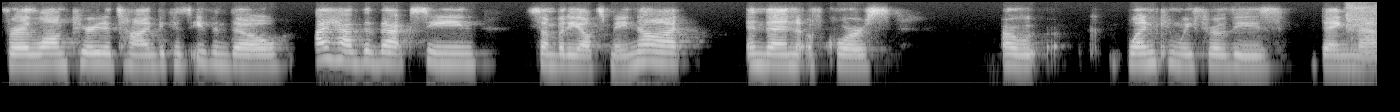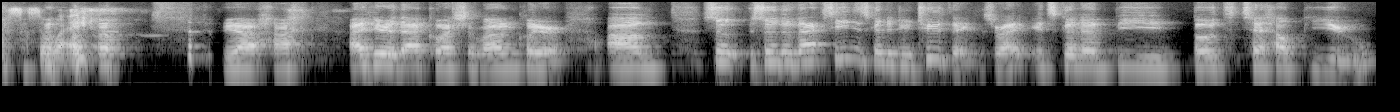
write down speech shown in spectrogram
for a long period of time because even though i have the vaccine somebody else may not. And then of course are when can we throw these dang masks away? yeah, I, I, hear that question loud and clear. Um, so, so the vaccine is going to do two things, right? It's going to be both to help you,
